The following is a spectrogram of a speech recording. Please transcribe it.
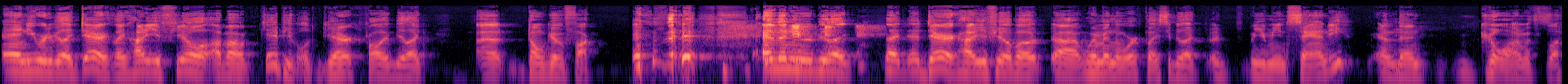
And you were to be like, Derek, like, how do you feel about gay people? Derek would probably be like, uh, don't give a fuck. and then you would be like, like, Derek, how do you feel about uh, women in the workplace? He'd be like, "Uh, you mean Sandy? And then go on with his life.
